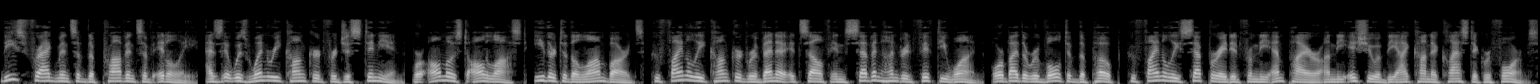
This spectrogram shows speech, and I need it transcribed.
These fragments of the province of Italy, as it was when reconquered for Justinian, were almost all lost, either to the Lombards, who finally conquered Ravenna itself in 751, or by the revolt of the Pope, who finally separated from the empire on the issue of the iconoclastic reforms.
